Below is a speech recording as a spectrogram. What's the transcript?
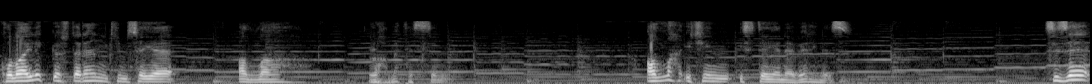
kolaylık gösteren kimseye Allah rahmet etsin. Allah için isteyene veriniz. Size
